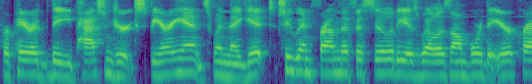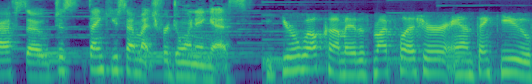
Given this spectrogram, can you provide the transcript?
prepare the passenger experience when they get to and from the facility as well as on board the aircraft. So just thank you so much for joining us. You're welcome. It is my pleasure. And thank you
